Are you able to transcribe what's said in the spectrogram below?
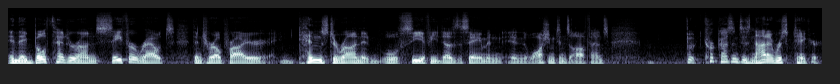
And they both tend to run safer routes than Terrelle Pryor tends to run. And we'll see if he does the same in, in Washington's offense. But Kirk Cousins is not a risk taker.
